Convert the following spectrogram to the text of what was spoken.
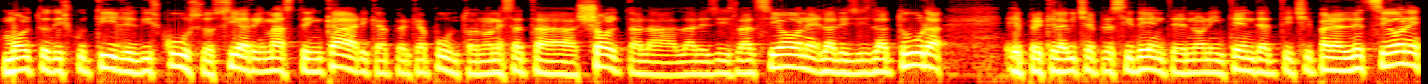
molto discutibile e discusso sia rimasto in carica perché appunto non è stata sciolta la, la legislazione, la legislatura e perché la vicepresidente non intende anticipare le elezioni,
